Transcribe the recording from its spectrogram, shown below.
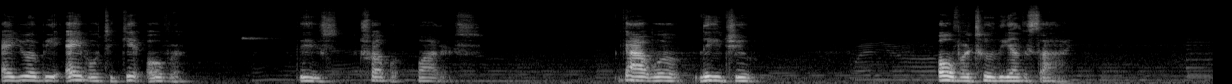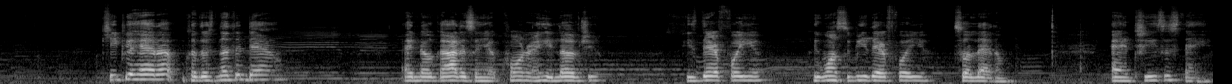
and you will be able to get over these troubled waters. God will lead you over to the other side. Keep your head up because there's nothing down. And know God is in your corner and He loves you. He's there for you. He wants to be there for you. So let Him. In Jesus' name.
